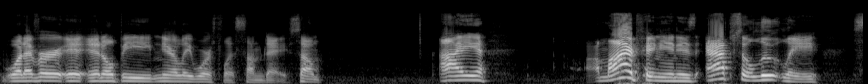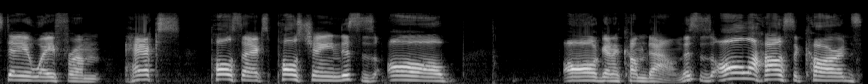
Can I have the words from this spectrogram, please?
Whatever, it, it'll be nearly worthless someday. So... I, my opinion is absolutely stay away from Hex, PulseX, Pulse Chain. This is all, all gonna come down. This is all a house of cards.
